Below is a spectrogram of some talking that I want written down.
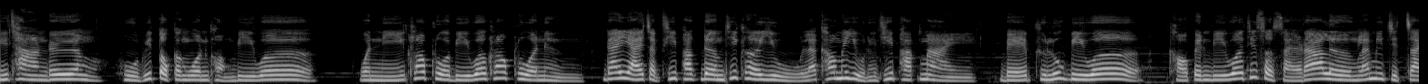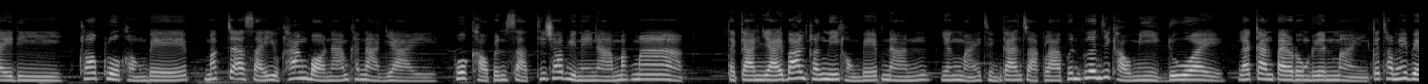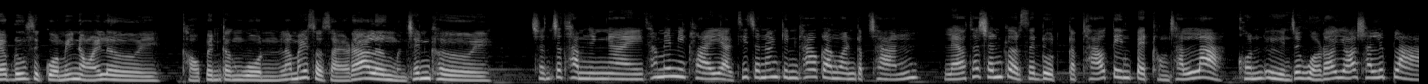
นิทานเรื่อง หูดวิตกกังวลของบีเวอร์ วันนี้ครอบครัวบีเวอร์ครอบครัวหนึ่ง ได้ย้ายจากที่พักเดิมที่เคยอยู่ และเข้ามาอยู่ในที่พักใหม่ เบฟคือลูกบีเวอร์เขาเป็นบีเวอร์ที่สดใสร่าเริงและมีจิตใจดี ครอบครัวของเบฟมักจะอาศัยอยู่ข้างบ่อน้ำขนาดใหญ่ พวกเขาเป็นสัตว์ที่ชอบอยู่ในน้ำมากๆ แต่การย้ายบ้านครั้งนี้ของเบฟนั้น ยังหมายถึงการจากลาเพื่อนๆที่เขามีอีกด้วย และการไปโรงเรียนใหม่ก็ทำให้เบฟรู้สึกกลัวไม่น้อยเลย เขาเป็นกังวลและไม่สดใสร่าเริงเหมือนเช่นเคย ฉันจะทำยังไง ถ้าไม่มีใครอยากที่จะนั่งกินข้าวกลางวันกับฉัน แล้วถ้าฉันเกิดสะดุดกับเท้าตีนเป็ดของฉันล่ะ คนอื่นจะหัวเราะเยาะฉันหรือเปล่า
